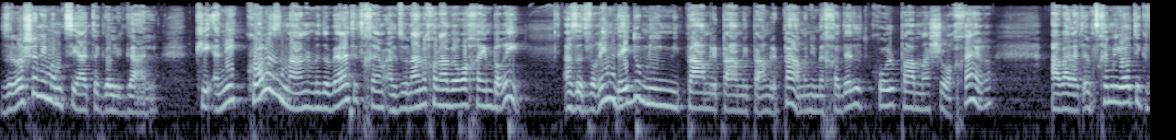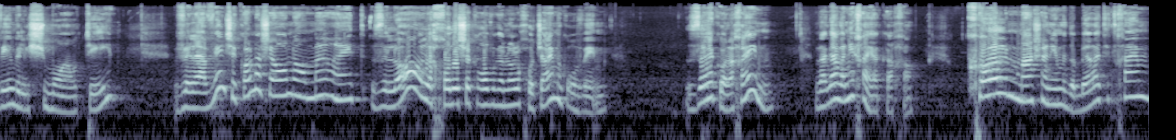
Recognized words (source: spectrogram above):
זה לא שאני ממציאה את הגלגל, כי אני כל הזמן מדברת איתכם על תזונה נכונה ואורח חיים בריא. אז הדברים די דומים מפעם לפעם, מפעם לפעם. אני מחדדת כל פעם משהו אחר, אבל אתם צריכים להיות עקביים ולשמוע אותי, ולהבין שכל מה שאורנה אומרת, זה לא לחודש הקרוב וגם לא לחודשיים הקרובים. זה לכל החיים. ואגב, אני חיה ככה. כל מה שאני מדברת איתכם,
